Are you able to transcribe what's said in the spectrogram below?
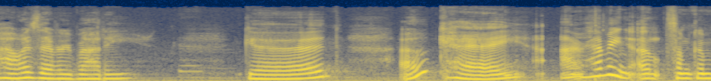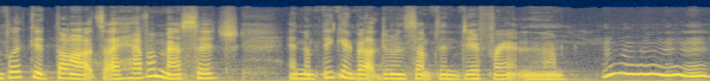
How is everybody? Good. Okay. I'm having uh, some conflicted thoughts. I have a message, and I'm thinking about doing something different, and I'm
